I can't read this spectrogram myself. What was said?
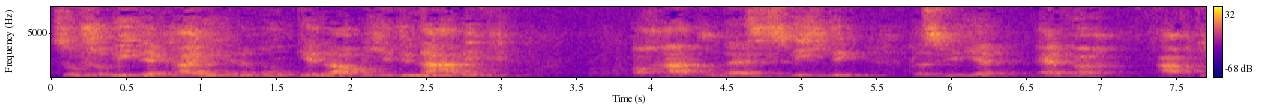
Social Media, KI eine unglaubliche Dynamik auch hat und da ist es wichtig, dass wir hier einfach up to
